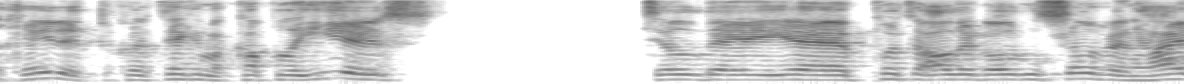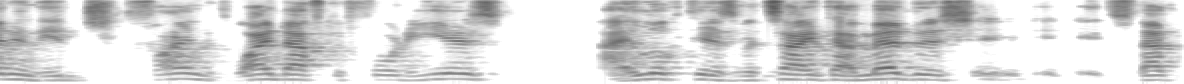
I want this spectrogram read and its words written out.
It could take them a couple of years till they uh, put all their gold and silver and hide it. You'd find it. Why after 40 years? I looked at his Mitzayin Medrash. It's not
